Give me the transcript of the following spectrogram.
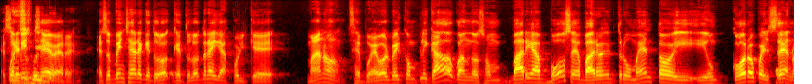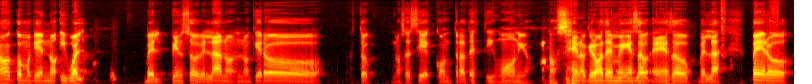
Eso es bien chévere. Eso es bien chévere que tú, que tú lo traigas porque mano, se puede volver complicado cuando son varias voces, varios instrumentos y, un coro per se, ¿no? Como que no, igual, pienso, ¿verdad? No, no quiero, no sé si es contratestimonio, no sé, no quiero meterme en eso, en eso, ¿verdad? Pero,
